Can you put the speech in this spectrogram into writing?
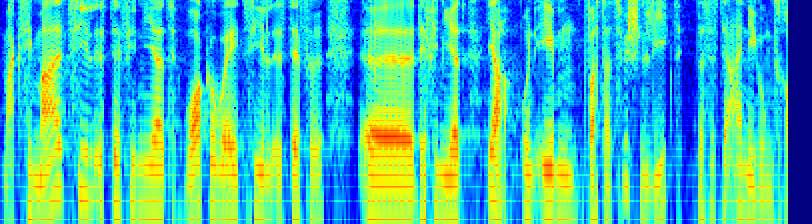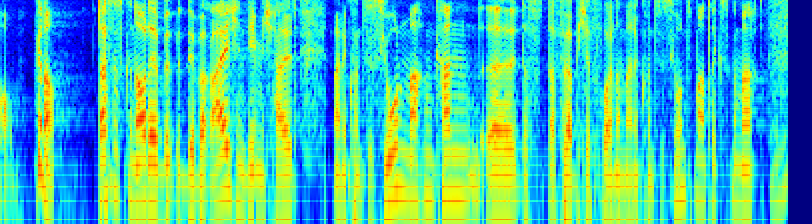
Maximalziel ist definiert, Walkaway-Ziel ist defi äh, definiert. Ja, und eben was dazwischen liegt, das ist der Einigungsraum. Genau. Das ist genau der, der Bereich, in dem ich halt meine Konzession machen kann. Äh, das, dafür habe ich ja vorher noch meine Konzessionsmatrix gemacht. Mhm.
